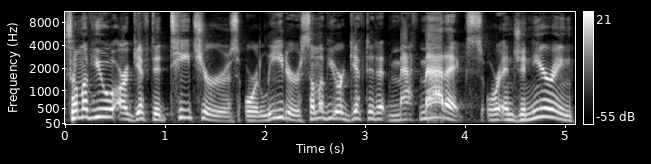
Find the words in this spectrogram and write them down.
Some of you are gifted teachers or leaders. Some of you are gifted at mathematics or engineering.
